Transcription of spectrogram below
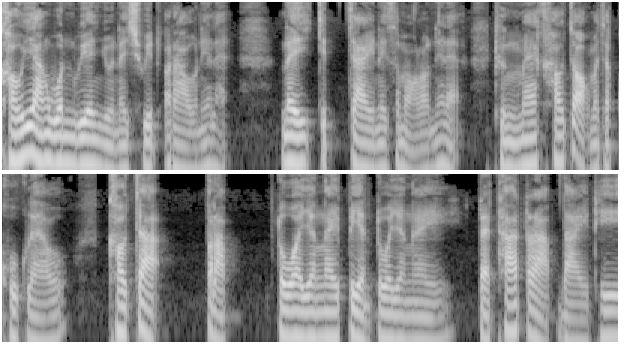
เขายังวนเวียนอยู่ในชีวิตเราเนี่ยแหละ ในจิตใจในสมองเราเนี่ยแหละ ถึงแม้เขาจะออกมาจากคุกแล้ว เขาจะปรับตัวยังไงเปลี่ยนตัวยังไง แต่ถ้าตราบใดที่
